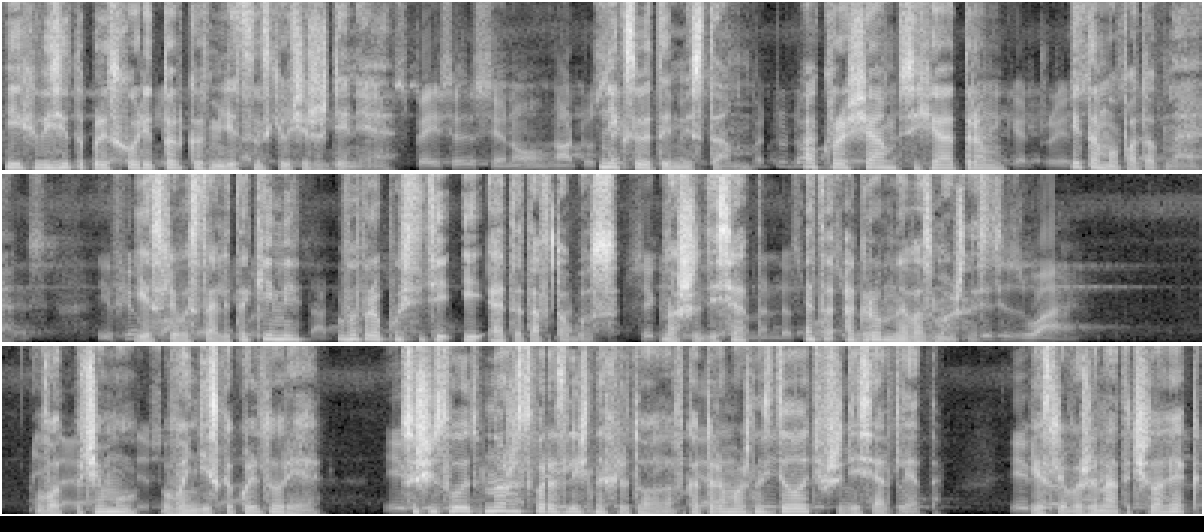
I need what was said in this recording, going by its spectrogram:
и их визиты происходят только в медицинские учреждения, не к святым местам, а к врачам, психиатрам и тому подобное. Если вы стали такими, вы пропустите и этот автобус. Но 60 — это огромная возможность. Вот почему в индийской культуре существует множество различных ритуалов, которые можно сделать в 60 лет. Если вы женатый человек,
